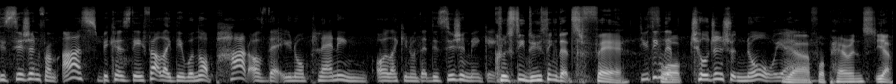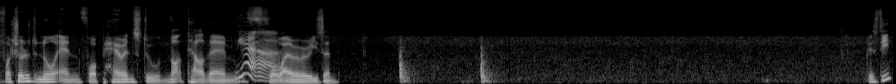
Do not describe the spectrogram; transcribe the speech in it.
decision from us? Because they felt like they were not part of that, you know, planning or like, you know, that decision making. Christy, do you think that's fair? Do you think for, that children should know? Yeah. yeah, for parents, yeah, for children to know and for parents to not tell them Yeah. for whatever reason? Christine?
